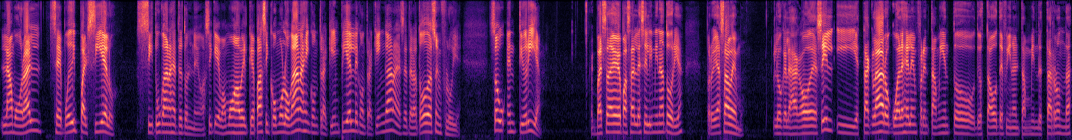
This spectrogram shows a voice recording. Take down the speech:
la moral se puede ir para el cielo si tú ganas este torneo. Así que vamos a ver qué pasa y cómo lo ganas y contra quién pierde, contra quién gana, etcétera. Todo eso influye. So, en teoría, el Barça debe pasarle esa eliminatoria, pero ya sabemos lo que les acabo de decir y está claro cuál es el enfrentamiento de octavos de final también de esta ronda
